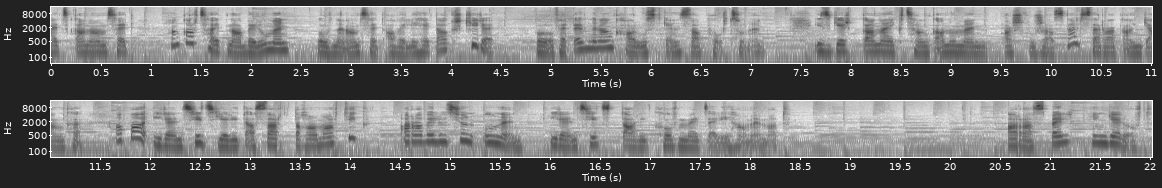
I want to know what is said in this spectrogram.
մեծ կանանց հետ, հանկարծ հայտնաբերում են, որ նրանց հետ ավելի հետաքրքիր է, որովհետև նրանք հարուստ կենսափորձ ունեն։ Իսկ երբ կանայք ցանկանում են աշխուժացնել սեռական կյանքը, ապա իրենցից երիտասարդ տղամարդիկ առավելություն ունեն իրենցից տարիքով մեծերի համեմատ։ Առասպել 5-րդ։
